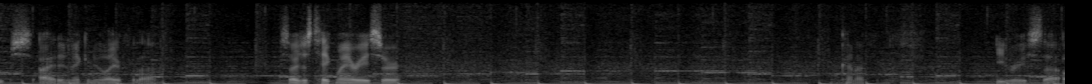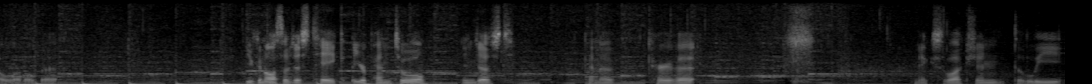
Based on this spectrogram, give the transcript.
Oops, I didn't make a new layer for that so I just take my eraser kind of erase that a little bit you can also just take your pen tool and just kind of curve it make selection, delete.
